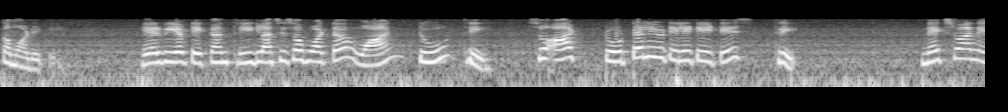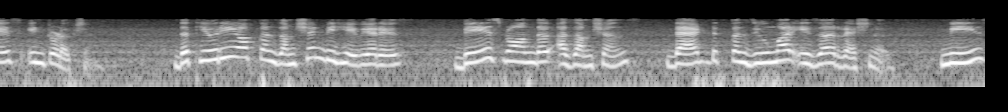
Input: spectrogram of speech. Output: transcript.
commodity. here we have taken 3 glasses of water 1 2 3 so our total utility it is 3 next one is introduction the theory of consumption behavior is based on the assumptions that the consumer is a rational means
